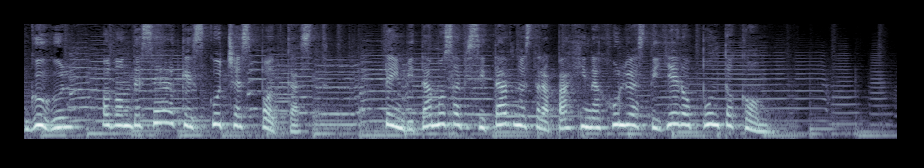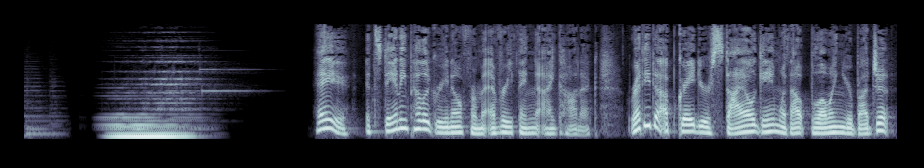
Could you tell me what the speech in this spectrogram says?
Google o donde sea que escuches podcast. Te invitamos a visitar nuestra página julioastillero.com. Hey, it's Danny Pellegrino from Everything Iconic. ¿Ready to upgrade your style game without blowing your budget?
